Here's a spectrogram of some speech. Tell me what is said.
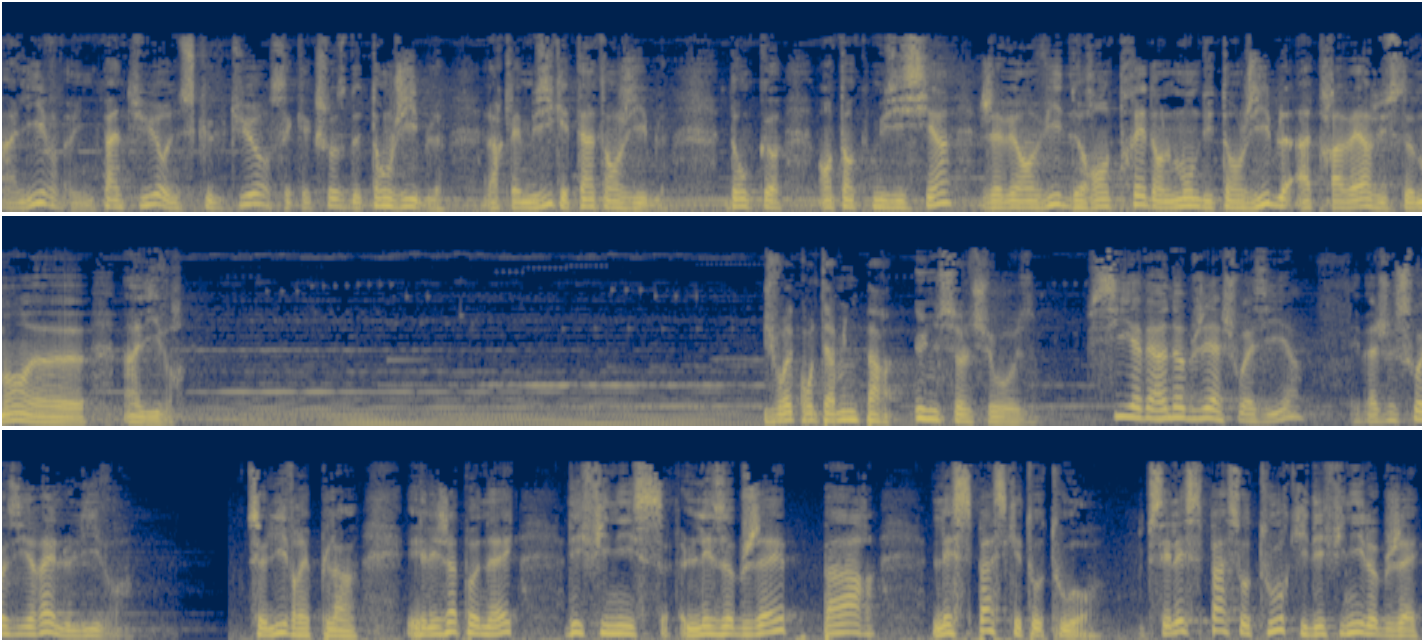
un livre, une peinture, une sculpture, c'est quelque chose de tangible, alors que la musique est intangible. Donc, euh, en tant que musicien, j'avais envie de rentrer dans le monde du tangible à travers justement euh, un livre. Je voudrais qu'on termine par une seule chose. S'il y avait un objet à choisir, eh ben je choisirais le livre. Ce livre est plein. Et les Japonais définissent les objets par l'espace qui est autour. C'est l'espace autour qui définit l'objet.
